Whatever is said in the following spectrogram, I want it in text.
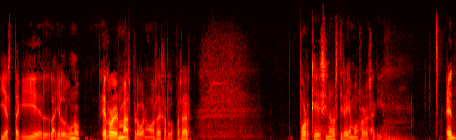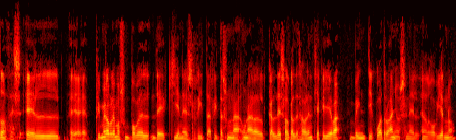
y hasta aquí el- hay algunos errores más, pero bueno, vamos a dejarlos pasar. Porque si no los tiraríamos horas aquí. Entonces, el, eh, primero hablemos un poco del- de, quién es Rita. Rita es una, una alcaldesa, alcaldesa de Valencia, que lleva 24 años en el, en el gobierno.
